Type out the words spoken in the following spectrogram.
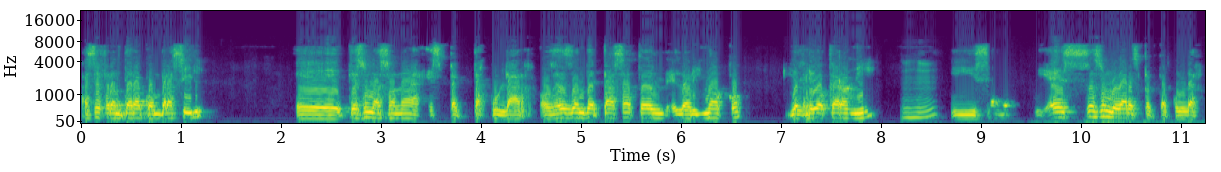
hace frontera con Brasil, eh, que es una zona espectacular. O sea, es donde pasa todo el, el Orinoco y el río Caroní Ujú. y se- y es, es un lugar espectacular.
